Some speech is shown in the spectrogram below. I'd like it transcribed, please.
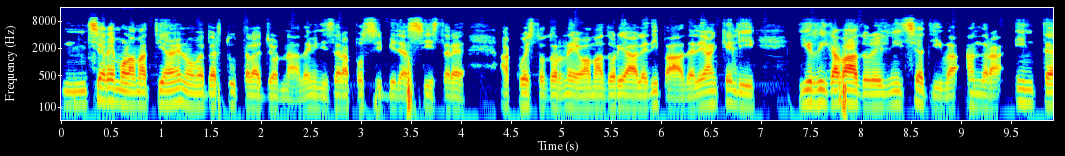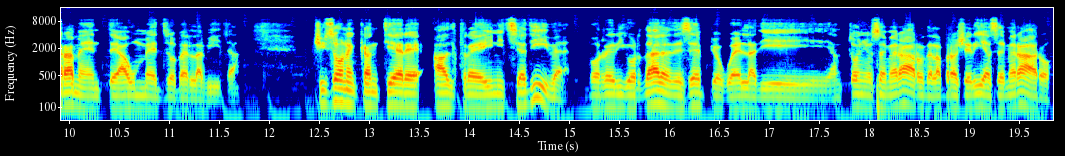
inizieremo la mattina alle 9 per tutta la giornata, quindi sarà possibile assistere a questo torneo amatoriale di padel e anche lì il ricavato dell'iniziativa andrà interamente a un mezzo per la vita. Ci sono in cantiere altre iniziative, vorrei ricordare ad esempio quella di Antonio Semeraro della Braceria Semeraro,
